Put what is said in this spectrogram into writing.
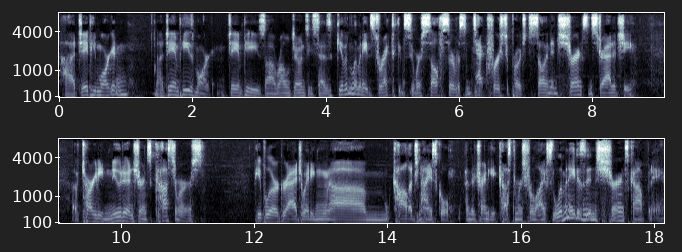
Uh, JP Morgan, uh, JMP's Morgan, JMP's uh, Ronald Josey, he says, given Lemonade's direct to consumer self service and tech first approach to selling insurance and strategy of targeting new to insurance customers, people who are graduating um, college and high school, and they're trying to get customers for life. So Lemonade is an insurance company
